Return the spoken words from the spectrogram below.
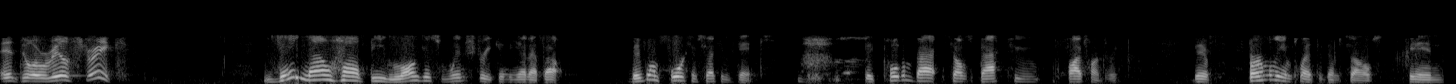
into a real streak. They now have the longest win streak in the NFL. They've won four consecutive games. They pulled them back, themselves back to 500. They've firmly implanted themselves in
